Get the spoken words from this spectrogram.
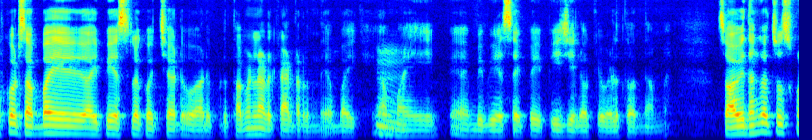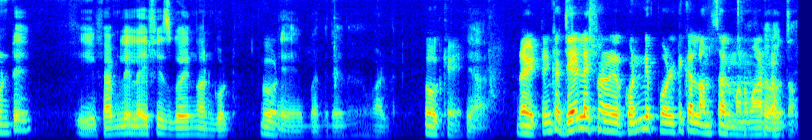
course అబ్బాయి ఐపీఎస్లోకి వచ్చాడు. వాడు ఇప్పుడు తమిళనాడు క్యాడర్ ఉంది అబ్బాయికి. Hmm. అమ్మాయి ఎంబీబీఎస్ అయిపోయి పీజీలోకి వెళుతోంది అమ్మాయి. సో ఆ విధంగా చూసుకుంటే ఈ family life is going on good ఇబ్బంది లేదు వాళ్ళు. ఓకే రైట్ ఇంకా జయలక్ష్మి గారు కొన్ని పొలిటికల్ అంశాలు మనం మాట్లాడతాం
